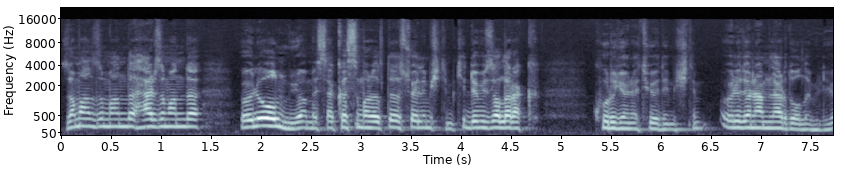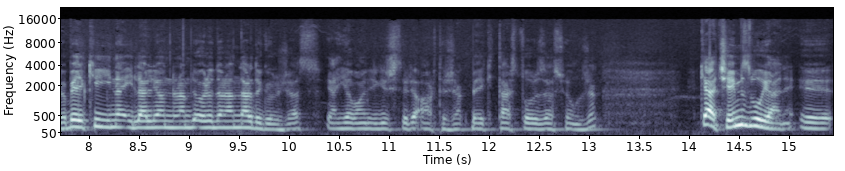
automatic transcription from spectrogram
Zaman zaman da her zaman da öyle olmuyor. Mesela Kasım Aralık'ta da söylemiştim ki döviz alarak kuru yönetiyor demiştim. Öyle dönemler de olabiliyor. Belki yine ilerleyen dönemde öyle dönemler de göreceğiz. Yani yabancı girişleri artacak. Belki ters dolarizasyon olacak. Gerçeğimiz bu yani. E,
